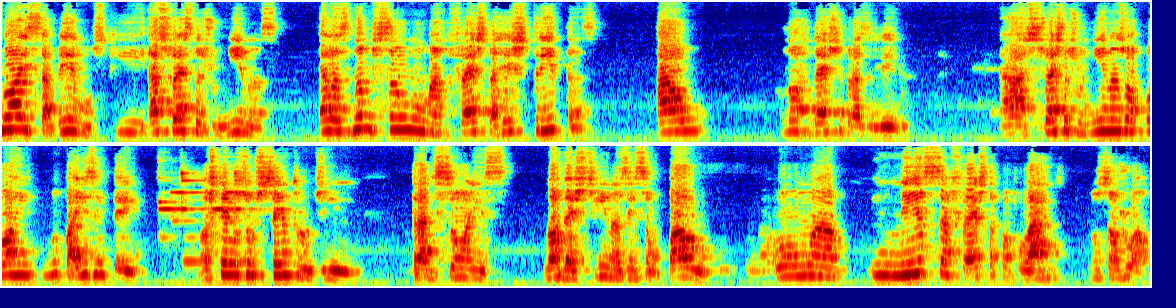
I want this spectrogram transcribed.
Nós sabemos que as festas juninas, elas não são uma festa restritas ao Nordeste brasileiro. As festas juninas ocorrem no país inteiro. Nós temos um centro de tradições nordestinas em São Paulo, com uma imensa festa popular no São João,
